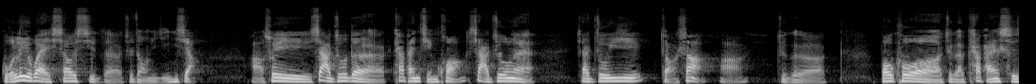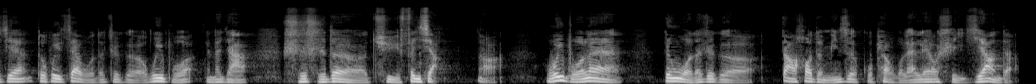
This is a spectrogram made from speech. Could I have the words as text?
国内外消息的这种影响啊，所以下周的开盘情况，下周呢，下周一早上啊，这个。包括这个开盘时间都会在我的这个微博跟大家实时的去分享啊。微博呢跟我的这个账号的名字“股票我来撩”是一样的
